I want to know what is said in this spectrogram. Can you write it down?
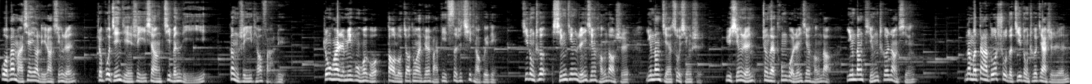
过斑马线要礼让行人，这不仅仅是一项基本礼仪，更是一条法律。中华人民共和国道路交通安全法第四十七条规定，机动车行经人行横道时，应当减速行驶。遇行人正在通过人行横道，应当停车让行。那么，大多数的机动车驾驶人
